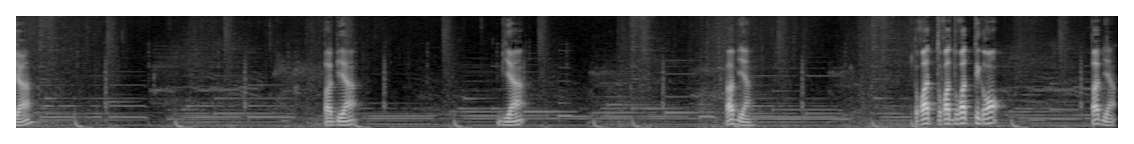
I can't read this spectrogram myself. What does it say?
Bien. Pas bien. Bien. Pas bien. Droite, droite, droite, t'es grand. Pas bien.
